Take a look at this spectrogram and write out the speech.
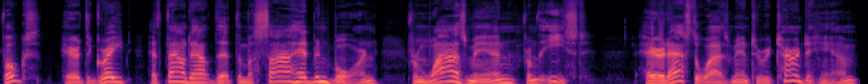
Folks, Herod the Great had found out that the Messiah had been born from wise men from the east. Herod asked the wise men to return to him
